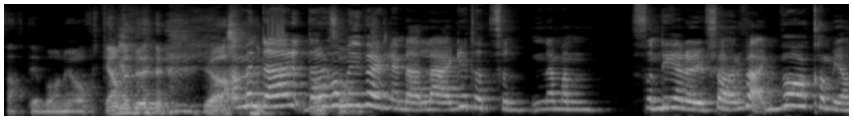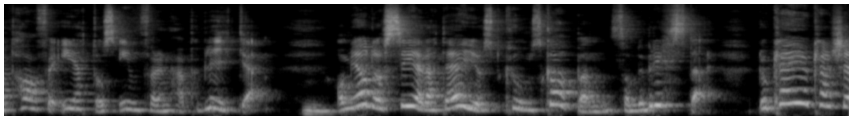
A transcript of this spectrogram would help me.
fattiga barn i Afrika. Men du, ja. Ja men där, där har man ju verkligen det här läget att när man funderar i förväg, vad kommer jag att ha för etos inför den här publiken? Mm. Om jag då ser att det är just kunskapen som det brister, då kan jag ju kanske,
